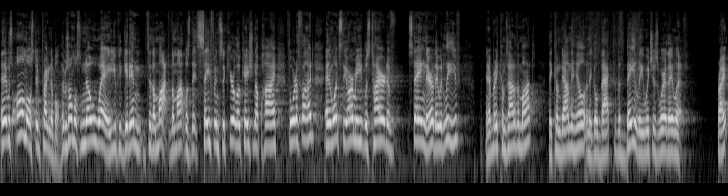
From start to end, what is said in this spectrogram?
and it was almost impregnable. There was almost no way you could get into the Motte. The Motte was the safe and secure location up high, fortified, and once the army was tired of staying there, they would leave, and everybody comes out of the Motte, they come down the hill, and they go back to the Bailey, which is where they live. Right?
